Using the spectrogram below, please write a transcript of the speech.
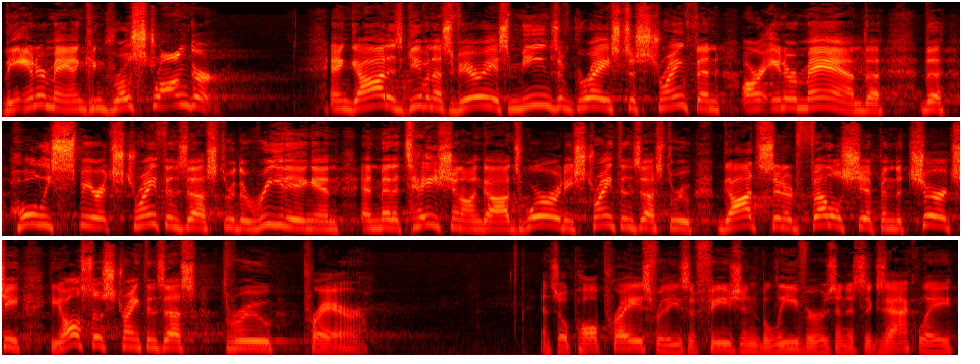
the inner man can grow stronger. And God has given us various means of grace to strengthen our inner man. The, the Holy Spirit strengthens us through the reading and, and meditation on God's Word. He strengthens us through God centered fellowship in the church. He, he also strengthens us through prayer. And so Paul prays for these Ephesian believers, and it's exactly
